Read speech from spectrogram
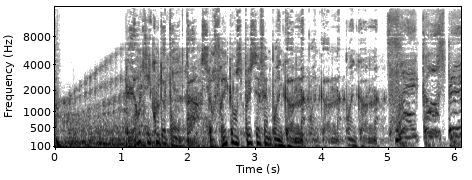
L'anti-coup de pompe sur. Fréquence Plus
